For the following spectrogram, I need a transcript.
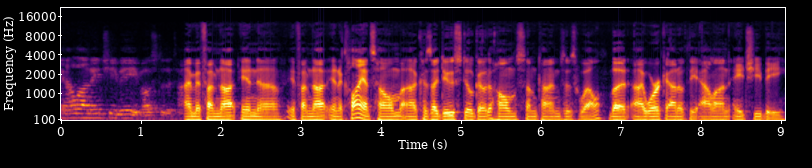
I'm the Alon HEB most of the time. If I'm not in uh, if I'm not in a client's home, because I do still go to homes sometimes as well. But I work out of the Alon HEB,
